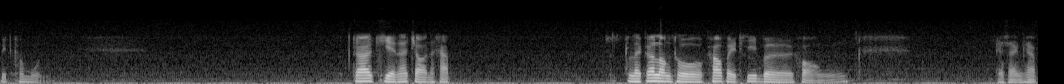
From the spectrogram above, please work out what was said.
ปิดข้อมูล ก็เคลียร์หน้าจอนะครับ แล้วก็ลองโทรเข้าไปที่เบอร์ของไอซันครับ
